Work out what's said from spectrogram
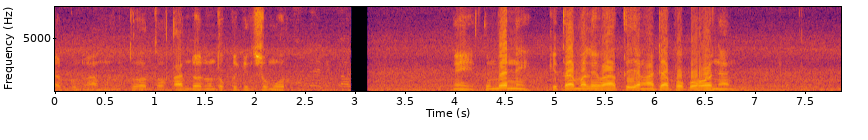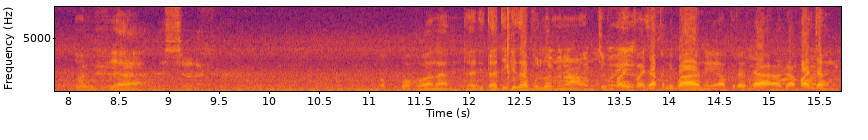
ada gunung itu untuk tandon untuk bikin sumur. Nih tumben nih kita melewati yang ada pepohonan. Tuh ya. Pepohonan. Dari tadi kita belum menjumpai banyak nih pak. Nih antriannya agak panjang nih.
